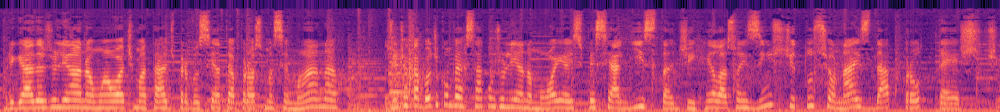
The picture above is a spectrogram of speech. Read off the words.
Obrigada, Juliana. Uma ótima tarde para você. Até a próxima semana. A gente acabou de conversar com Juliana Moia, especialista de relações institucionais da Proteste.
